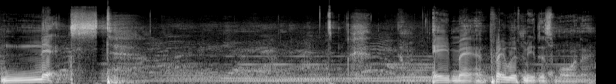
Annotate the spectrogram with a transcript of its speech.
next? Amen. Pray with me this morning.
